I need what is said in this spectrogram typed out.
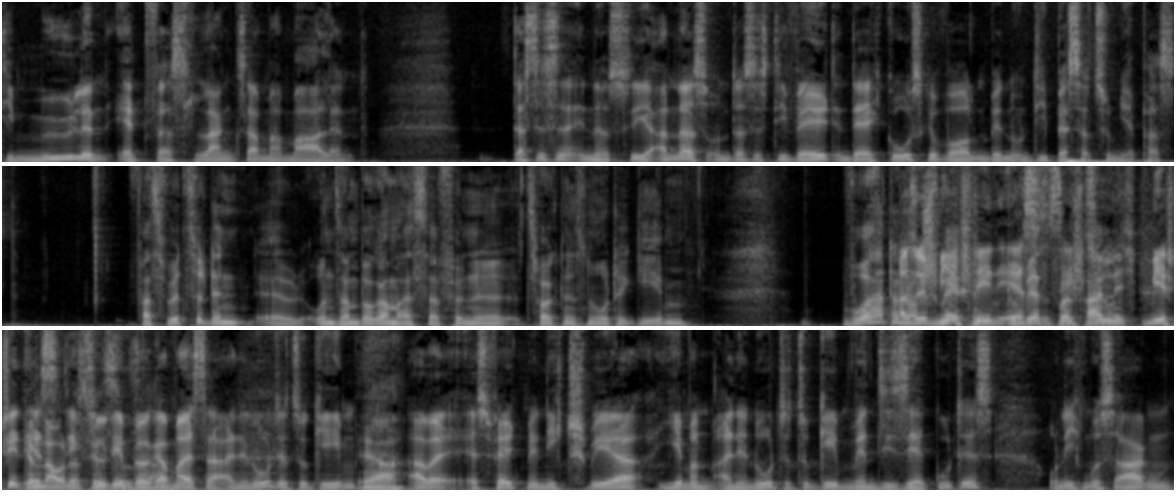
die Mühlen etwas langsamer malen. Das ist in der Industrie anders und das ist die Welt, in der ich groß geworden bin und die besser zu mir passt. Was würdest du denn äh, unserem Bürgermeister für eine Zeugnisnote geben? Wo hat er also noch mir steht, erstens wahrscheinlich zu, mir steht genau erstens nicht zu, dem Bürgermeister eine Note zu geben, ja. aber es fällt mir nicht schwer, jemandem eine Note zu geben, wenn sie sehr gut ist. Und ich muss sagen,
